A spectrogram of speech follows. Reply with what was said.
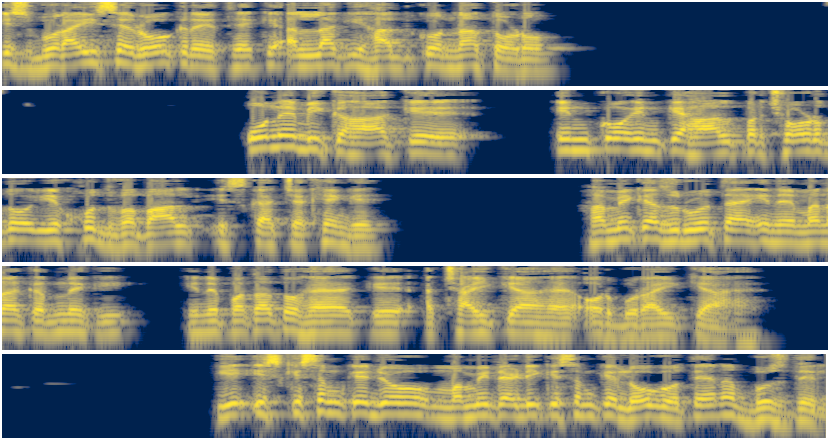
اس برائی سے روک رہے تھے کہ اللہ کی حد کو نہ توڑو، انہیں بھی کہا کہ ان کو ان کے حال پر چھوڑ دو، یہ خود وبال اس کا چکھیں گے۔ ہمیں کیا ضرورت ہے انہیں منع کرنے کی؟ انہیں پتا تو ہے کہ اچھائی کیا ہے اور برائی کیا ہے۔ یہ اس قسم کے جو ممی ڈیڈی قسم کے لوگ ہوتے ہیں نا، بزدل،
